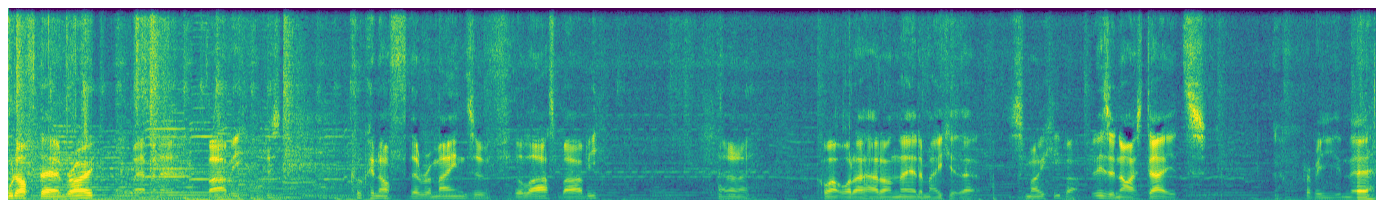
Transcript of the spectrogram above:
Pulled off the road. Having a barbie, just cooking off the remains of the last barbie. I don't know quite what I had on there to make it that smoky, but it is a nice day. It's probably in the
